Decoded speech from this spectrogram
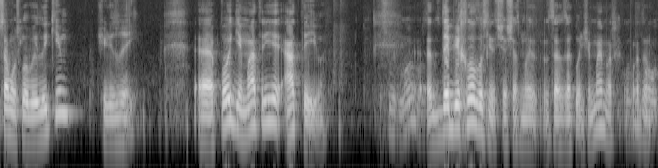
само слово Элейким, через Эй, по гематрии Атеева. Дебихлолус, нет, сейчас, сейчас мы закончим маймер. Потом.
